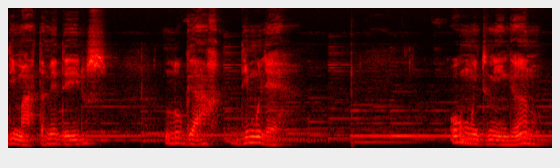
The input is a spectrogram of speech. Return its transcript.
de Marta Medeiros, Lugar de Mulher. Ou muito me engano,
